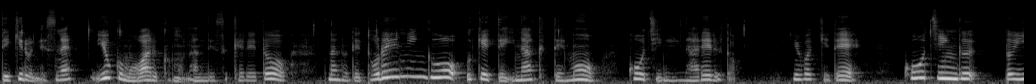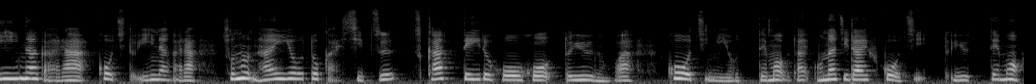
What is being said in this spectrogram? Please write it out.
できるんですね。良くも悪くもなんですけれどなのでトレーニングを受けていなくてもコーチになれるというわけでコーチングと言いながらコーチと言いながらその内容とか質使っている方法というのはコーチによっても同じライフコーチと言っても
